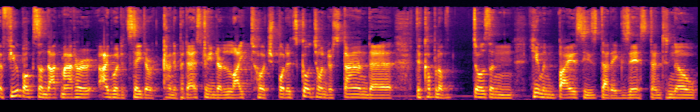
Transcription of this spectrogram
a few books on that matter. I would say they're kind of pedestrian, they're light touch, but it's good to understand uh, the couple of dozen human biases that exist and to know,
